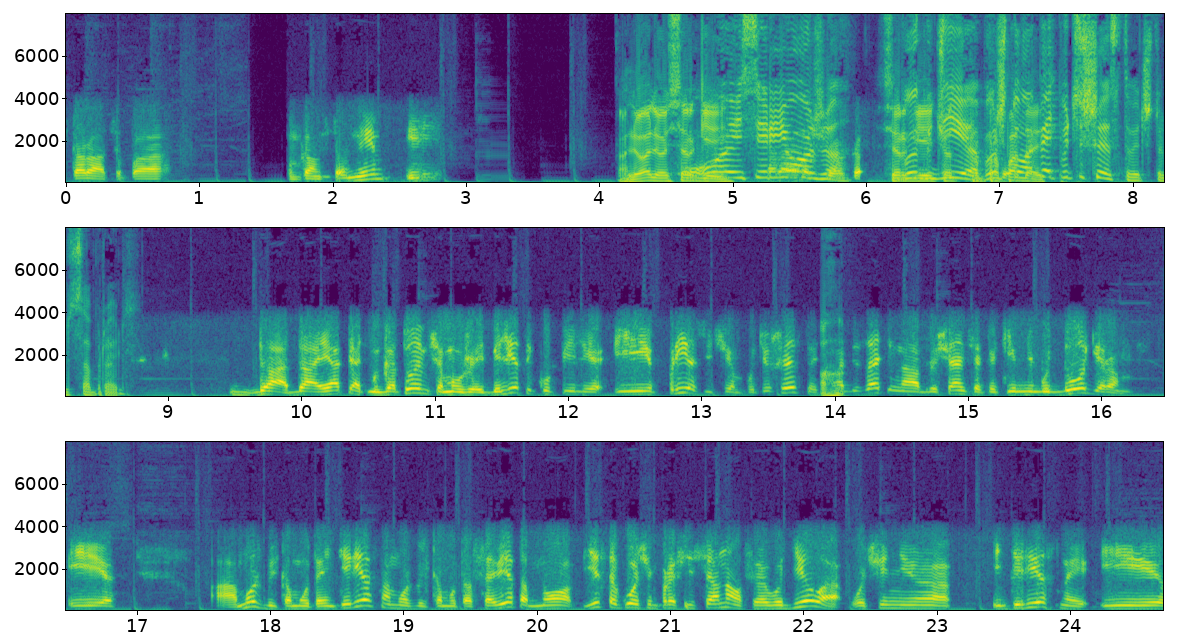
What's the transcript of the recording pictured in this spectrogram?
стараться по страны. И Алло, алло, Сергей. Ой, Сережа, Сергей, вы где? Вы что, опять путешествовать, что ли, собрались? Да, да, и опять мы готовимся, мы уже и билеты купили, и прежде чем путешествовать, Ага. обязательно обращаемся к каким-нибудь блогерам, и а, может быть кому-то интересно, может быть кому-то советом, но есть такой очень профессионал своего дела, очень э, интересный, и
